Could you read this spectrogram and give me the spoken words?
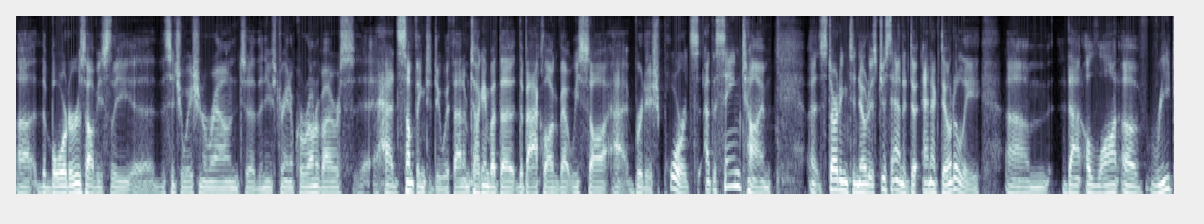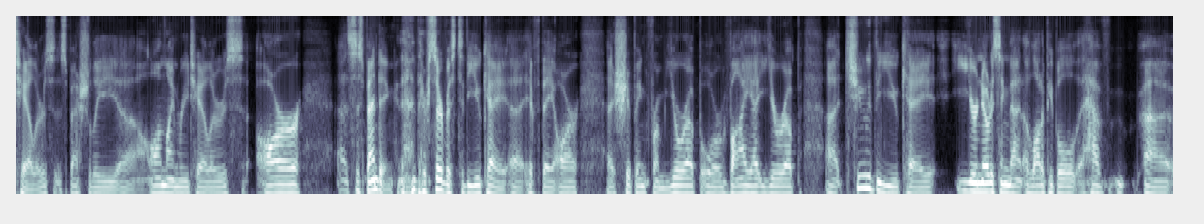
uh, the borders, obviously, uh, the situation around uh, the new strain of coronavirus had something to do with that. I'm talking about the, the backlog that we saw at British ports. At the same time, uh, starting to notice, just anecdotally, um, that a lot of retailers, especially uh, online retailers, are uh, suspending their service to the UK uh, if they are uh, shipping from Europe or via Europe uh, to the UK. You're noticing that a lot of people have uh,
